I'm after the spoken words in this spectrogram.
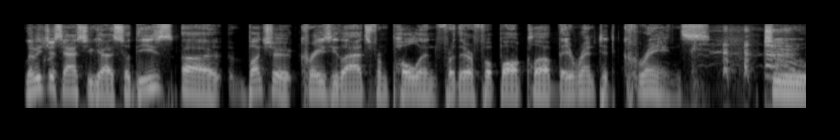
let me just ask you guys. So these uh, bunch of crazy lads from Poland for their football club, they rented cranes to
